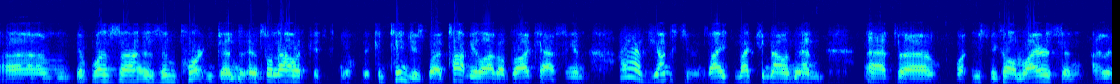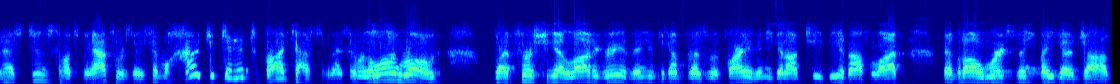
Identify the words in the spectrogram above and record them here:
um, it was uh, it was important, and, and so now it, it, you know, it continues. But it taught me a lot about broadcasting, and I have young students. I lecture now and then at uh, what used to be called Ryerson. I would have students come up to me afterwards. and They said, "Well, how did you get into broadcasting?" And I said, "It was a long road." But first you get a law degree, and then you become president of the party, and then you get on TV an awful lot. If it all works, then you may get a job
